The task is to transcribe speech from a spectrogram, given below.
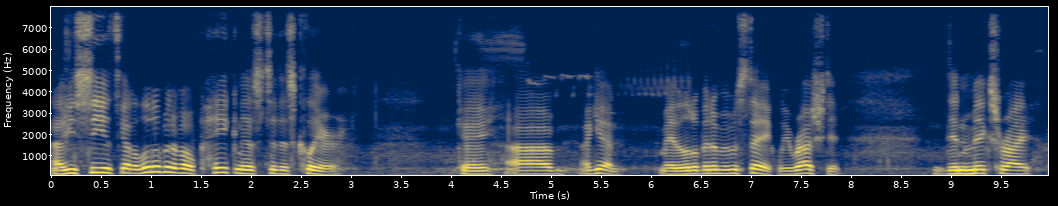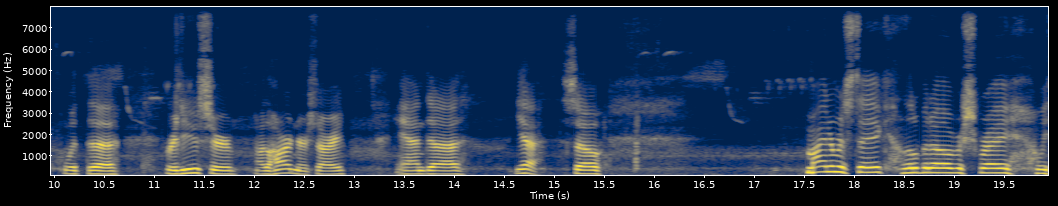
Now you see it's got a little bit of opaqueness to this clear. Okay, um, again, made a little bit of a mistake. We rushed it. Didn't mix right with the reducer, or the hardener, sorry. And uh, yeah, so minor mistake, a little bit of overspray. We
